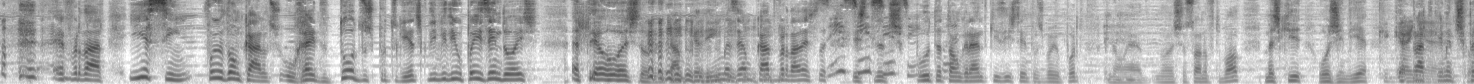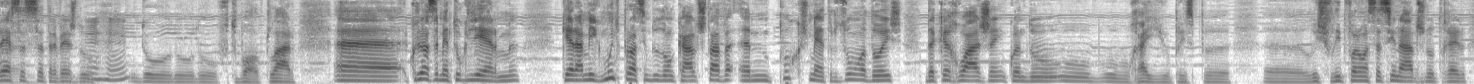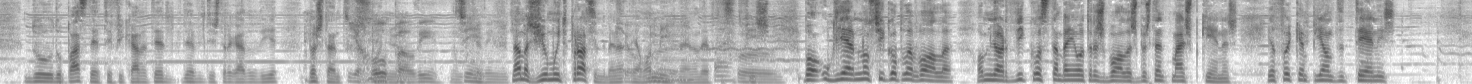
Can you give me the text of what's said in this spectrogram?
É verdade. E assim foi o Dom Carlos, o rei de todos os portugueses, que dividiu o país em dois. Até hoje, estou a brincar um bocadinho, mas é um bocado verdade esta, Sim, sim, esta sim, disputa sim, tão grande que existe entre Lisboa e o Porto, que não é não nasceu só no futebol, mas que hoje em dia é ganha, praticamente claro. expressa-se através do, Uhum. do, do- do futebol, claro. Ah, curiosamente, o Guilherme, que era amigo muito próximo do Dom Carlos, estava a poucos metros, um ou dois, da carruagem quando o, o- o rei e o príncipe ah, Luís Filipe foram assassinados no terreiro do, do passo. Deve ter ficado, até deve ter estragado o dia bastante. E a roupa ali, um Sim. bocadinho. Não, mas viu muito próximo, também, é um amigo, não, é? não deve ter sido fixe. Bom, o Guilherme não se ficou pela bola, ou melhor, dedicou-se também a outras bolas bastante mais pequenas. Ele foi campeão de ténis.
